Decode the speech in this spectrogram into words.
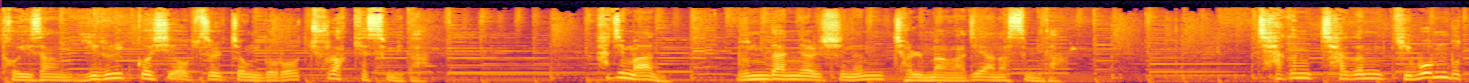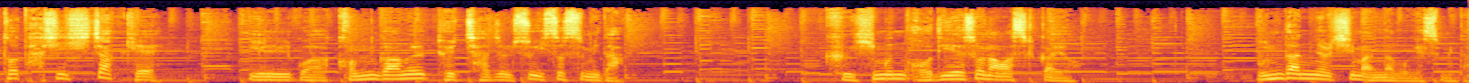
더 이상 잃을 것이 없을 정도로 추락했습니다. 하지만 문단열 씨는 절망하지 않았습니다. 차근차근 기본부터 다시 시작해 일과 건강을 되찾을 수 있었습니다. 그 힘은 어디에서 나왔을까요? 문단열 씨 만나보겠습니다.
